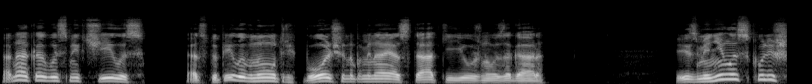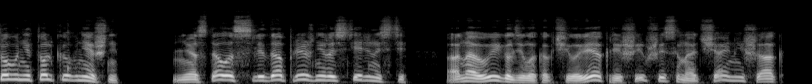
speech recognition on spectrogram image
Она как бы смягчилась, отступила внутрь, больше напоминая остатки южного загара. Изменилась Кулешова не только внешне. Не осталось следа прежней растерянности. Она выглядела как человек, решившийся на отчаянный шаг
